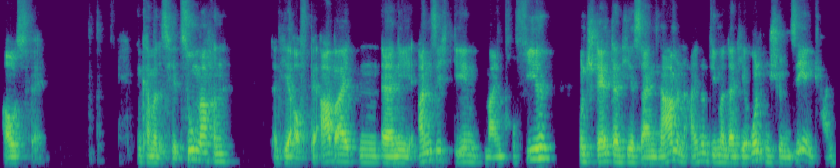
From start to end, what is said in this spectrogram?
auswählen. Dann kann man das hier zumachen, dann hier auf Bearbeiten, äh, nee, Ansicht gehen, mein Profil und stellt dann hier seinen Namen ein und wie man dann hier unten schön sehen kann,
